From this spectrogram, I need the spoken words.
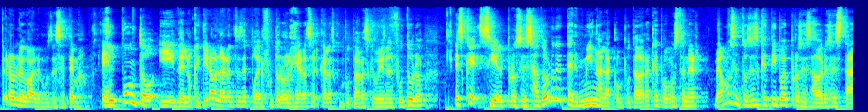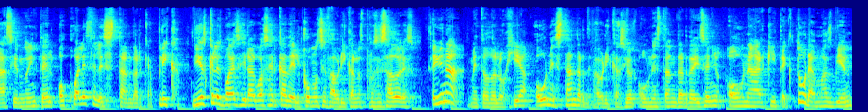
pero luego hablemos de ese tema. El punto y de lo que quiero hablar antes de poder futurologiar acerca de las computadoras que vienen en el futuro es que si el procesador determina la computadora que podemos tener, veamos entonces qué tipo de procesadores está haciendo Intel o cuál es el estándar que aplica. Y es que les voy a decir algo acerca de cómo se fabrican los procesadores. Hay una metodología o un estándar de fabricación o un estándar de diseño o una arquitectura más bien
